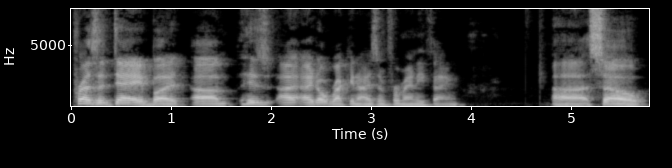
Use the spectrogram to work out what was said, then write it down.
present day, but um, his I, I don't recognize him from anything. Uh, so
